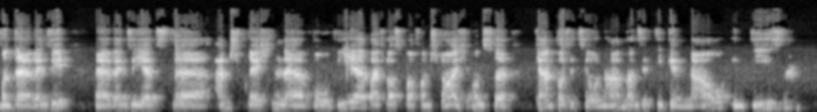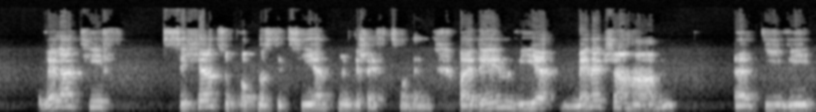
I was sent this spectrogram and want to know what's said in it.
Und äh, wenn Sie äh, wenn Sie jetzt äh, ansprechen, äh, wo wir bei Flossbach von Storch unsere Kernpositionen haben, dann sind die genau in diesen relativ sicher zu prognostizierenden Geschäftsmodellen, bei denen wir Manager haben, äh, die wie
